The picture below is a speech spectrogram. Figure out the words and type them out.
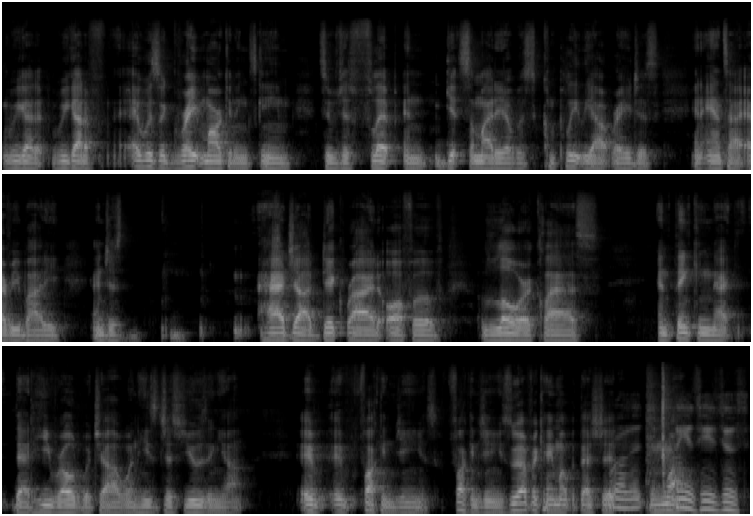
we got to we got to. It was a great marketing scheme to just flip and get somebody that was completely outrageous and anti everybody and just had y'all dick ride off of lower class and thinking that that he rode with y'all when he's just using y'all. It, it fucking genius, fucking genius. Whoever came up with that shit, Well, the, mwah. thing is, he's just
